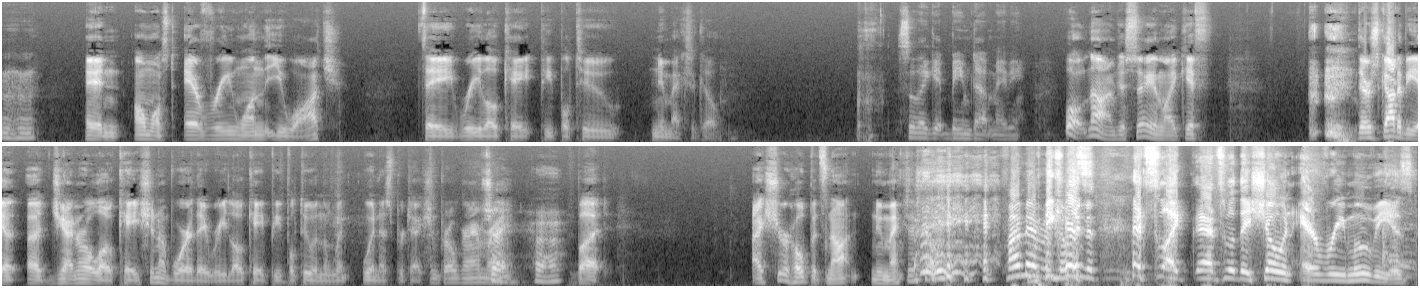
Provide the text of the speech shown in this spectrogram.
mm-hmm. And almost every one that you watch, they relocate people to New Mexico. So they get beamed up, maybe. Well, no, I'm just saying, like, if there's got to be a, a general location of where they relocate people to in the win- witness protection program, right? Uh-huh. But I sure hope it's not New Mexico If I'm ever because it's like that's what they show in every movie is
